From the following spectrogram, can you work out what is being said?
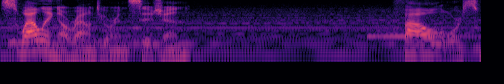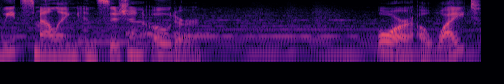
swelling around your incision, foul or sweet smelling incision odor, or a white,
